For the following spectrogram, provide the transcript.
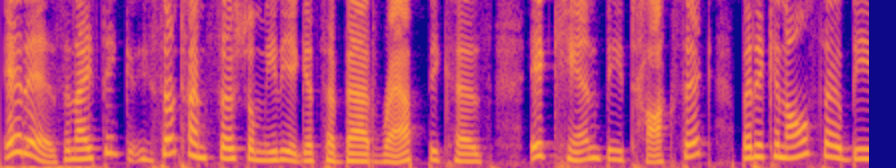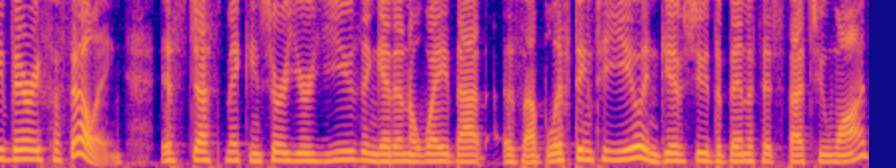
It is. And I think sometimes social media gets a bad rap because it can be toxic, but it can also be very fulfilling. It's just making sure you're using it in a way that is uplifting to you and gives you the benefits that you want.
